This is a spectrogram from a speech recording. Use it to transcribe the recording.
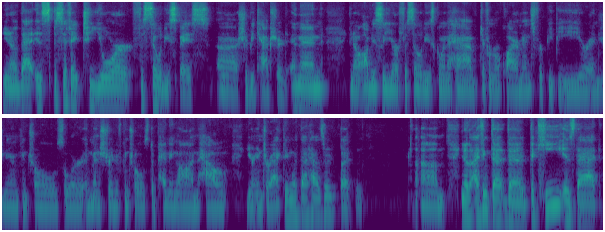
you know that is specific to your facility space uh, should be captured. And then you know obviously your facility is going to have different requirements for ppe or engineering controls or administrative controls depending on how you're interacting with that hazard. But um, you know i think that the the key is that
